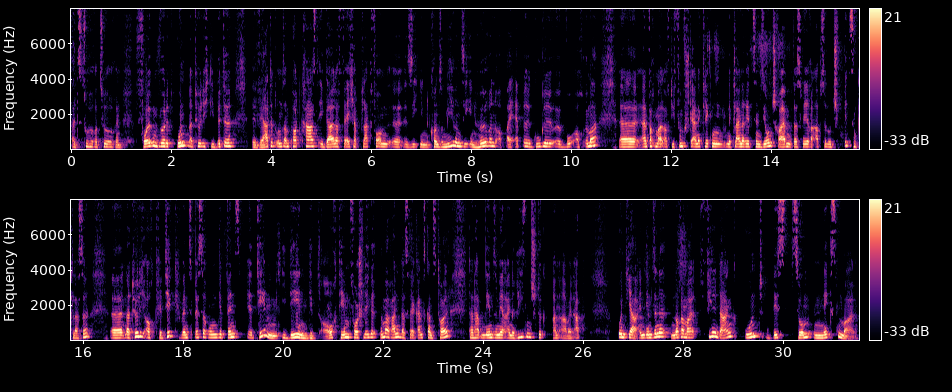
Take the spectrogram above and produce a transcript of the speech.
als Zuhörer, Zuhörerin folgen würdet und natürlich die Bitte, bewertet unseren Podcast, egal auf welcher Plattform äh, Sie ihn konsumieren, Sie ihn hören, ob bei Apple, Google, äh, wo auch immer. Äh, einfach mal auf die fünf Sterne klicken, eine kleine Rezension schreiben, das wäre absolut Spitzenklasse. Äh, natürlich auch Kritik, wenn es Besserungen gibt, wenn es äh, Themen, Ideen gibt auch, Themenvorschläge, immer ran, das wäre ganz, ganz toll. Dann haben, nehmen Sie mir ein Riesenstück an Arbeit ab. Und ja, in dem Sinne noch einmal vielen Dank und bis zum nächsten Mal.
